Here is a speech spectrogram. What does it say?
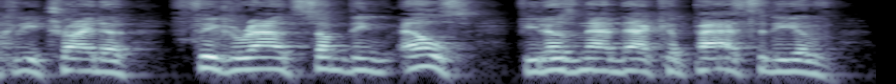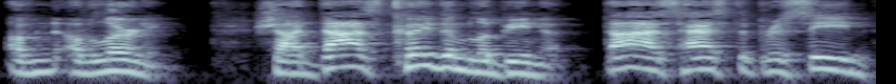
can he try to figure out something else if he doesn't have that capacity of, of, of learning? Shadas labina. Das has to precede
